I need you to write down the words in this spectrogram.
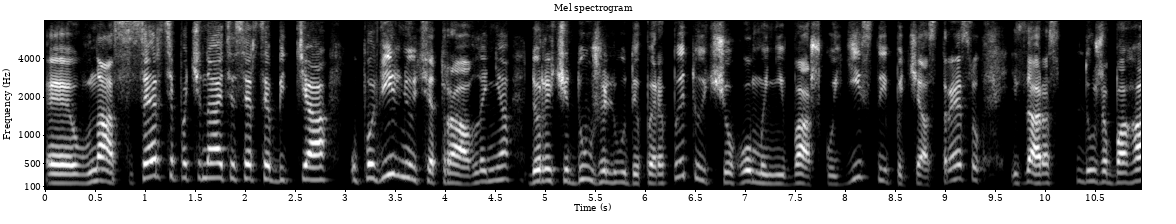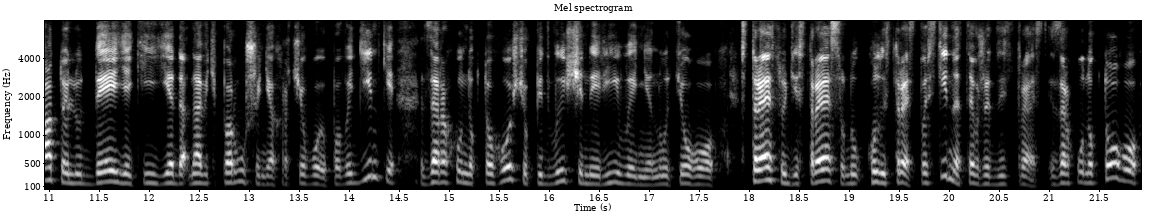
е, в нас серце починається серцебиття, уповільнюється травлення. До речі, дуже люди перепитують, чого мені важко їсти під час стресу. І зараз дуже багато людей, які є навіть порушення харчової поведінки за рахунок того, що підвищений рівень ну, цього стресу, дістресу, ну, коли стрес постійний. Постійно, це вже дистрес. І за рахунок того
